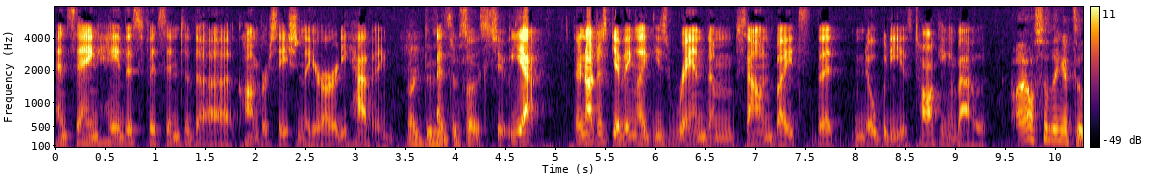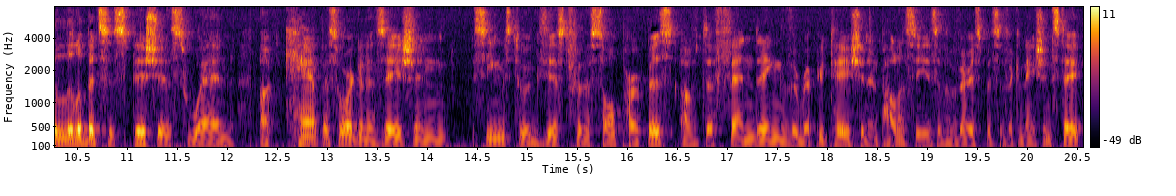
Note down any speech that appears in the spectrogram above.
and saying, "Hey, this fits into the conversation that you're already having." Like as opposed to yeah, they're not just giving like these random sound bites that nobody is talking about. I also think it's a little bit suspicious when a campus organization seems to exist for the sole purpose of defending the reputation and policies of a very specific nation state,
